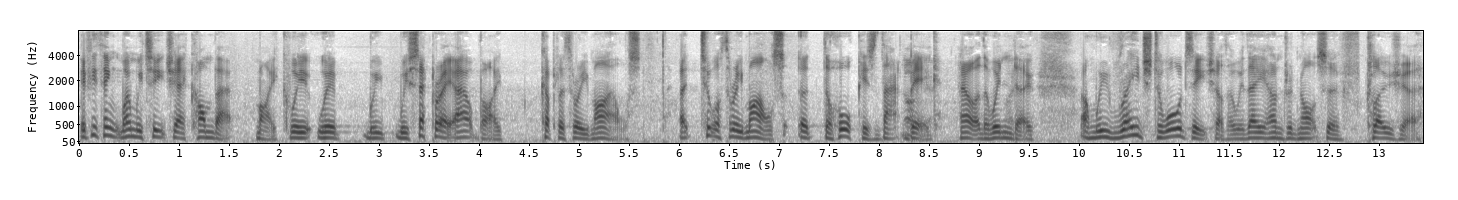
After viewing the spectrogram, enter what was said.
If you think when we teach air combat, Mike, we we we, we separate out by a couple of three miles at two or three miles, uh, the hawk is that oh, big yeah. out of the window, right. and we rage towards each other with 800 knots of closure.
